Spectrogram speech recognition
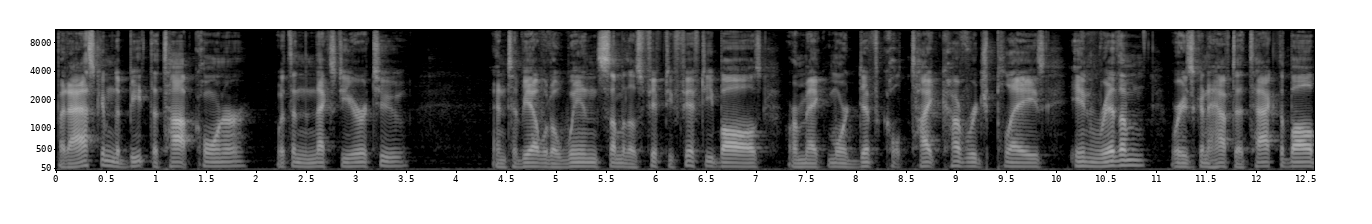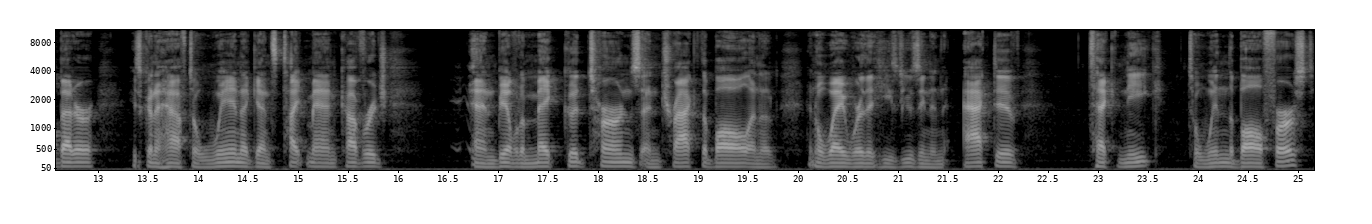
But ask him to beat the top corner within the next year or two and to be able to win some of those 50 50 balls or make more difficult tight coverage plays in rhythm where he's going to have to attack the ball better. He's going to have to win against tight man coverage and be able to make good turns and track the ball in a in a way where that he's using an active technique to win the ball first.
